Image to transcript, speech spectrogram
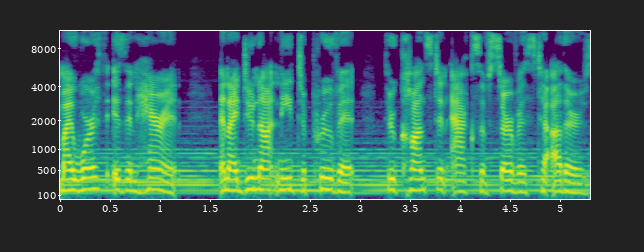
My worth is inherent, and I do not need to prove it through constant acts of service to others.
